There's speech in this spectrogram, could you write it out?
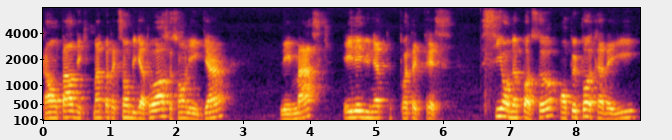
Quand on parle d'équipements de protection obligatoires, ce sont les gants, les masques et les lunettes protectrices. Si on n'a pas ça, on ne peut pas travailler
